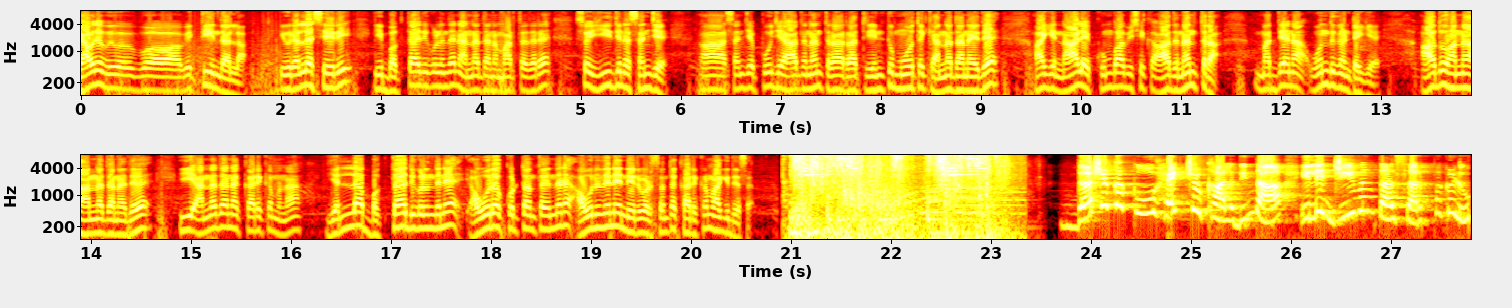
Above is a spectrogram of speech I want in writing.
ಯಾವುದೇ ವ್ಯ- ವ್ಯಕ್ತಿಯಿಂದ ಅಲ್ಲ. ಇವರೆಲ್ಲ ಸೇರಿ ಈ ಭಕ್ತಾದಿಗಳಿಂದನೇ ಅನ್ನದಾನ ಮಾಡ್ತಾ ಇದ್ದಾರೆ. ಸೊ, ಈ ದಿನ ಸಂಜೆ ಸಂಜೆ ಪೂಜೆ ಆದ ನಂತರ ರಾತ್ರಿ ಎಂಟು ಮೂವತ್ತಕ್ಕೆ ಅನ್ನದಾನ ಇದೆ. ಹಾಗೆ ನಾಳೆ ಕುಂಭಾಭಿಷೇಕ ಆದ ನಂತರ ಮಧ್ಯಾಹ್ನ ಒಂದು ಗಂಟೆಗೆ ಅದು ಅನ್ನ, ಅನ್ನದಾನ ಇದೆ. ಈ ಅನ್ನದಾನ ಕಾರ್ಯಕ್ರಮನ ಎಲ್ಲ ಭಕ್ತಾದಿಗಳಿಂದನೇ, ಅವರ ಕೊಟ್ಟಂತದಿಂದನೇ ಅವರಿಂದನೇ ನೆರವೇರಿಸುವಂಥ ಕಾರ್ಯಕ್ರಮ ಆಗಿದೆ ಸರ್. ದಶಕಕ್ಕೂ ಹೆಚ್ಚು ಕಾಲದಿಂದ ಇಲ್ಲಿ ಜೀವಂತ ಸರ್ಪಗಳು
